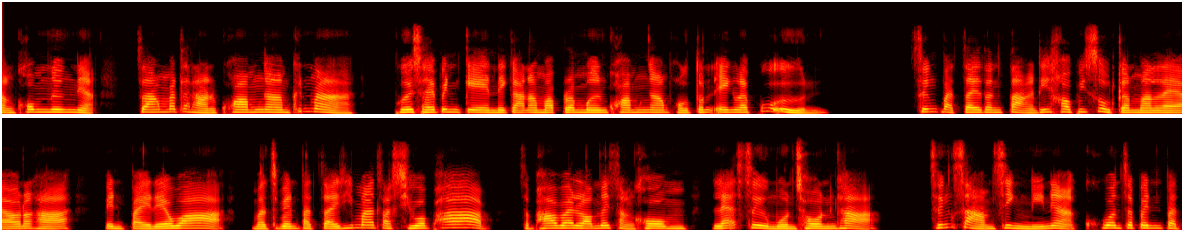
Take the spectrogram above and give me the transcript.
สังคมหนึ่งเนี่ยสร้างมาตรฐานความงามขึ้นมา เพื่อใช้เป็นเกณฑ์ในการเอามาประเมินความงามของตนเองและผู้อื่น ซึ่งปัจจัยต่างๆ ที่เขาพิสูจน์กันมาแล้วนะคะ เป็นไปได้ว่ามันจะเป็นปัจจัยที่มาจากชีวภาพ สภาพแวดล้อมในสังคม และสื่อมวลชนค่ะ ซึ่ง 3 สิ่งนี้เนี่ยควรจะเป็นปัจ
